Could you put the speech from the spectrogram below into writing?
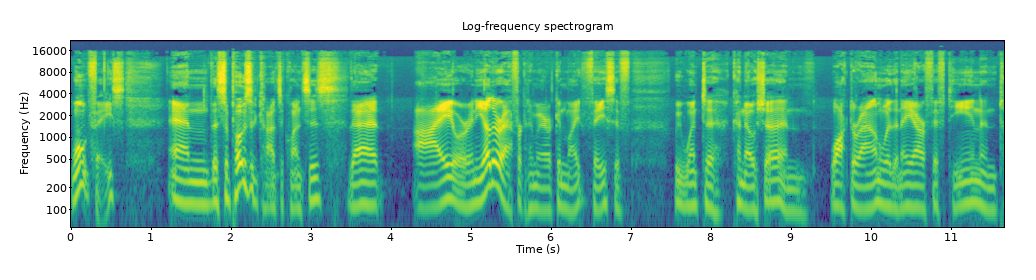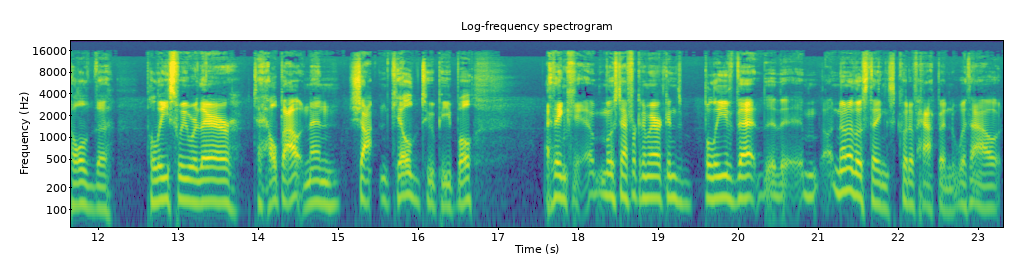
won't face and the supposed consequences that I or any other African American might face if we went to Kenosha and walked around with an AR 15 and told the police we were there to help out and then shot and killed two people. I think most African Americans believe that none of those things could have happened without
